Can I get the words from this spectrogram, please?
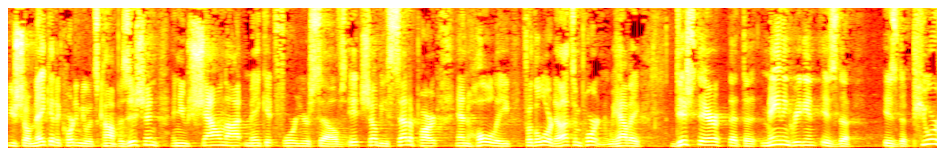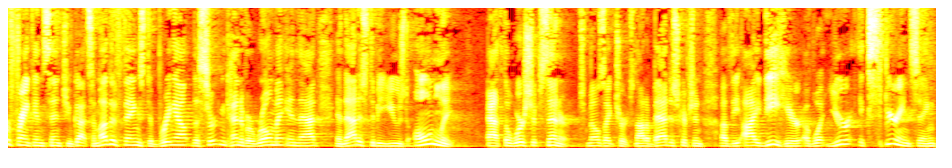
you shall make it according to its composition, and you shall not make it for yourselves. It shall be set apart and holy for the Lord. Now that's important. We have a dish there that the main ingredient is the is the pure frankincense. You've got some other things to bring out the certain kind of aroma in that, and that is to be used only at the worship center. It smells like church. Not a bad description of the ID here of what you're experiencing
